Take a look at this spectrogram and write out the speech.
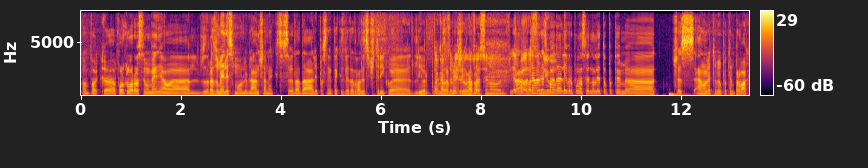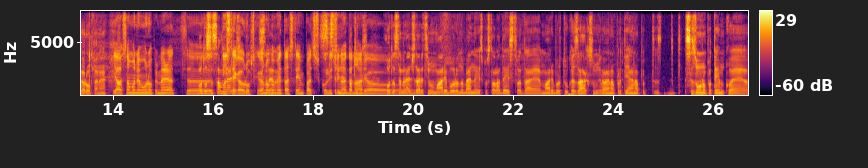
Ampak uh, folkloro sem omenjal, uh, razumeli smo Ljubljančane, ki so seveda dajali posnetek iz leta 2003, ko je Liverpool zabeležil gradom. časi. No, je Ja, pa potem res pa je, da je Liverpool naslednjo leto, potem uh, čez eno leto bil potem prvak Evrope. Ne? Ja, samo ne moramo primerjati uh, tistega reči- evropskega Seveda. nogometa s tem pač količino pa denarja. Hotel sem reči, da recimo Mariboru noben ne izpostavlja dejstva, da je Maribor tukaj z Ajaxom igral ena proti ena pot, sezono potem, ko je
